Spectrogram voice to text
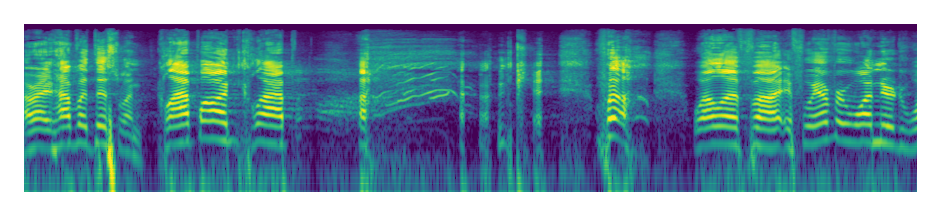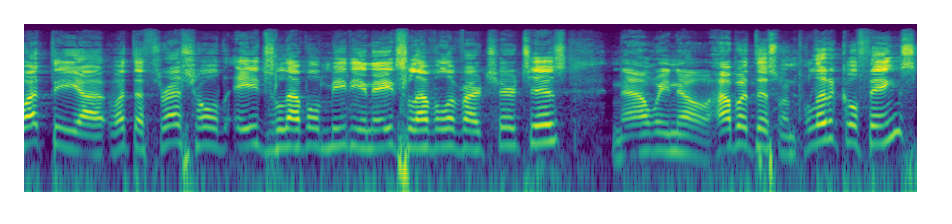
All right, how about this one? Clap on, clap. okay. Well, well, if uh, if we ever wondered what the uh, what the threshold age level, median age level of our church is, now we know. How about this one? Political things.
